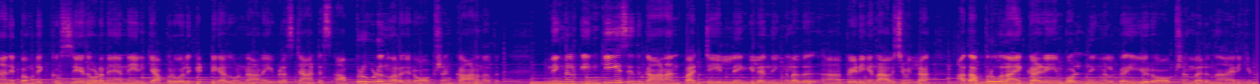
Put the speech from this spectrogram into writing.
ഞാനിപ്പം റിക്വസ്റ്റ് ചെയ്ത ഉടനെ തന്നെ എനിക്ക് അപ്രൂവൽ കിട്ടി. അതുകൊണ്ടാണ് ഇവിടെ സ്റ്റാറ്റസ് അപ്രൂവ്ഡ് എന്ന് പറഞ്ഞൊരു ഓപ്ഷൻ കാണുന്നത്. നിങ്ങൾക്ക് ഇൻ കേസ് ഇത് കാണാൻ പറ്റിയില്ലെങ്കിൽ നിങ്ങളത് പേടിക്കേണ്ട ആവശ്യമില്ല. അത് അപ്രൂവൽ ആയി കഴിയുമ്പോൾ നിങ്ങൾക്ക് ഈ ഒരു ഓപ്ഷൻ വരുന്നതായിരിക്കും.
